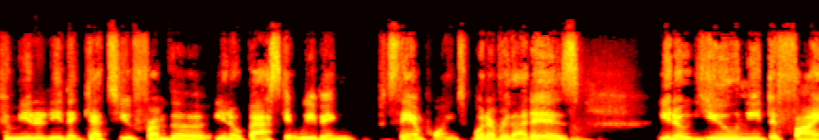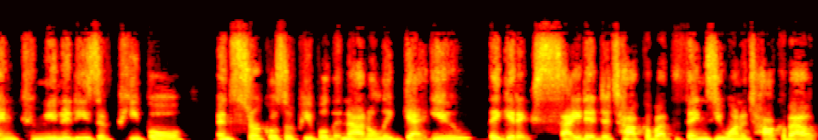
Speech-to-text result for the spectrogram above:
community that gets you from the you know basket weaving standpoint whatever that is you know you need to find communities of people and circles of people that not only get you, they get excited to talk about the things you want to talk about.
